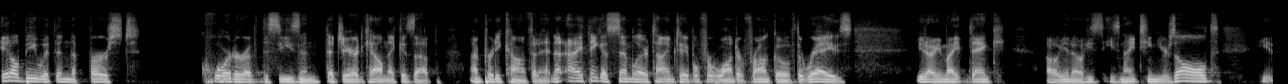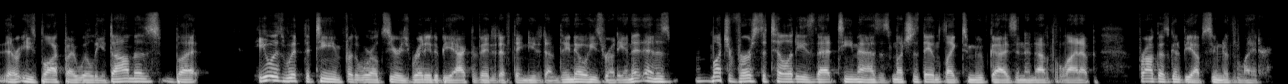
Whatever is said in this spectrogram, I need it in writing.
it'll be within the first quarter of the season that Jarred Kelenic is up. I'm pretty confident. And I think a similar timetable for Wander Franco of the Rays. You know, you might think, oh, you know, he's he's 19 years old. He, he's blocked by Willy Adames, but he was with the team for the World Series, ready to be activated if they needed him. They know he's ready, and and as much versatility as that team has, as much as they like to move guys in and out of the lineup, Franco's going to be up sooner than later.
